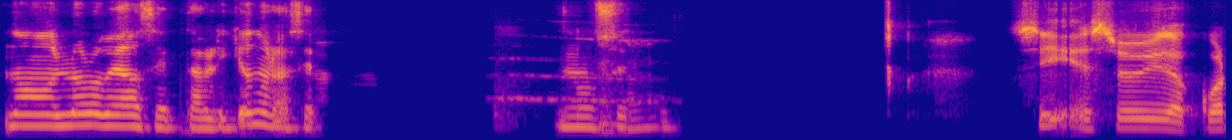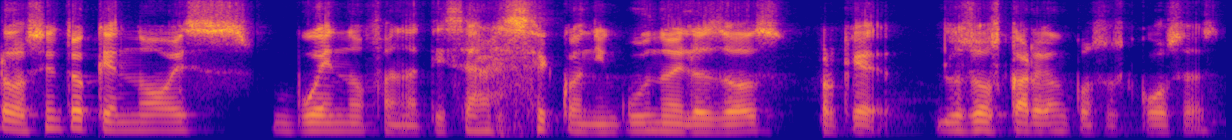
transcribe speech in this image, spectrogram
no, no lo veo aceptable, yo no lo acepto. No sé. Sí, estoy de acuerdo. Siento que no es bueno fanatizarse con ninguno de los dos, porque los dos cargan con sus cosas.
